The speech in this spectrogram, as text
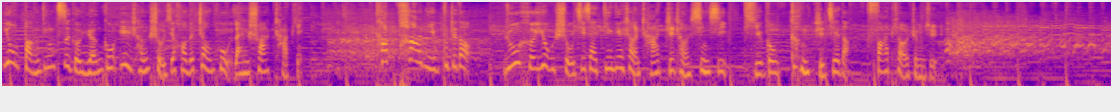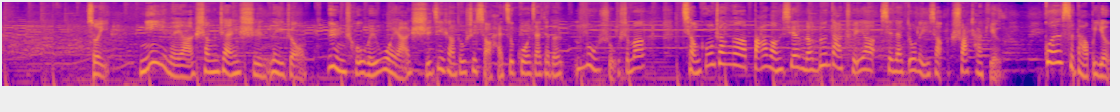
用绑定自个员工日常手机号的账户来刷差评。他怕你不知道如何用手机在钉钉上查职场信息，提供更直接的发票证据。所以，你以为啊，商战是那种？运筹帷幄呀，实际上都是小孩子过家家的路数，什么抢公章啊、拔网线的、抡大锤呀，现在多了一项刷差评。官司打不赢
